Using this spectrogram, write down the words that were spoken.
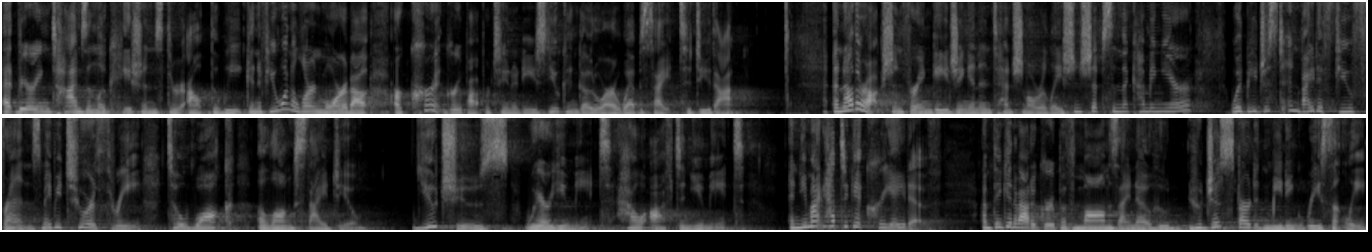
at varying times and locations throughout the week. And if you want to learn more about our current group opportunities, you can go to our website to do that. Another option for engaging in intentional relationships in the coming year would be just to invite a few friends, maybe two or three, to walk alongside you. You choose where you meet, how often you meet, and you might have to get creative. I'm thinking about a group of moms I know who, who just started meeting recently,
